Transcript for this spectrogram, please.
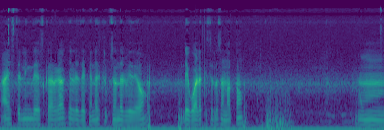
a este link de descarga que les dejé en la descripción del video, de igual aquí se los anoto. Mm,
